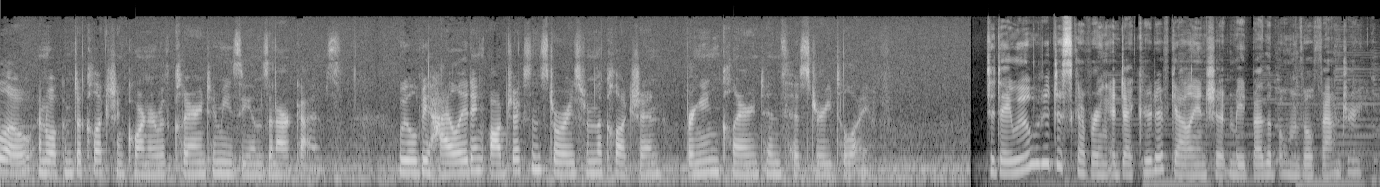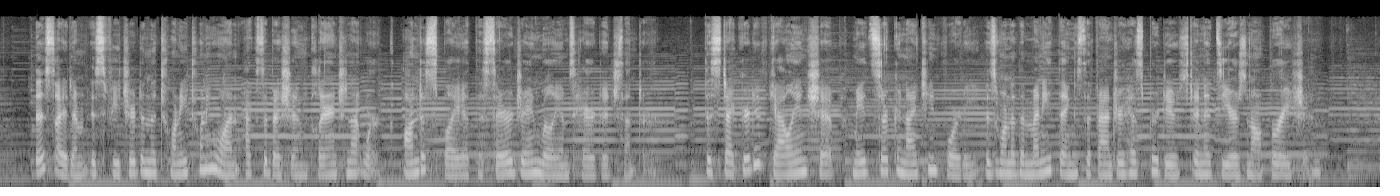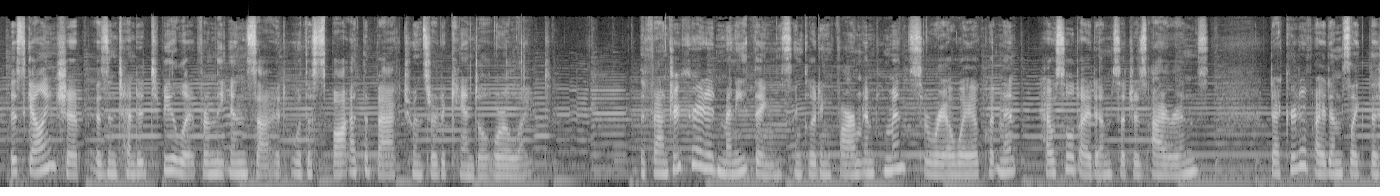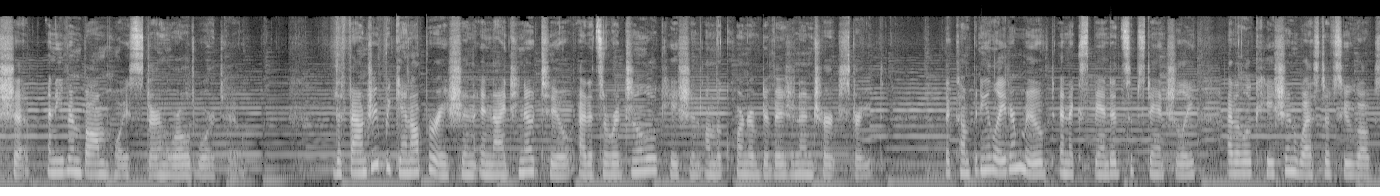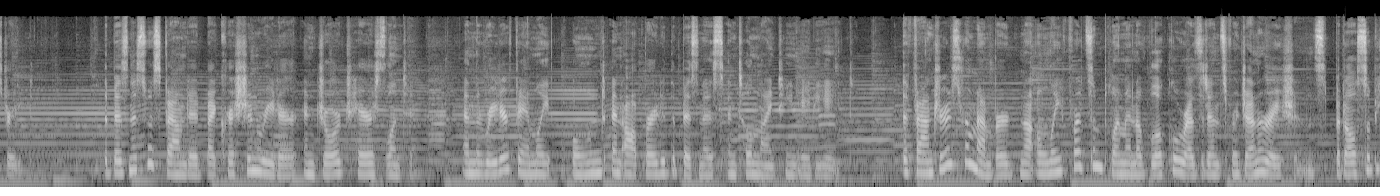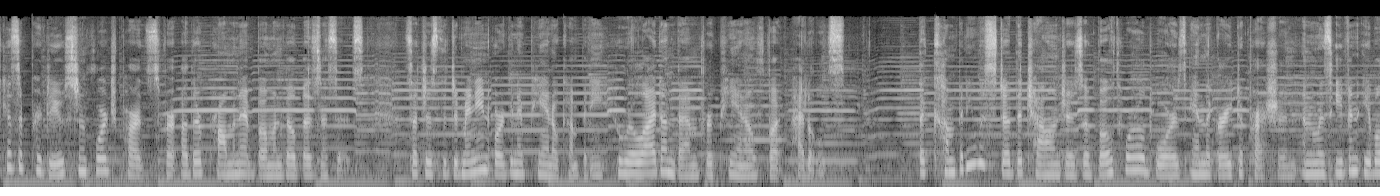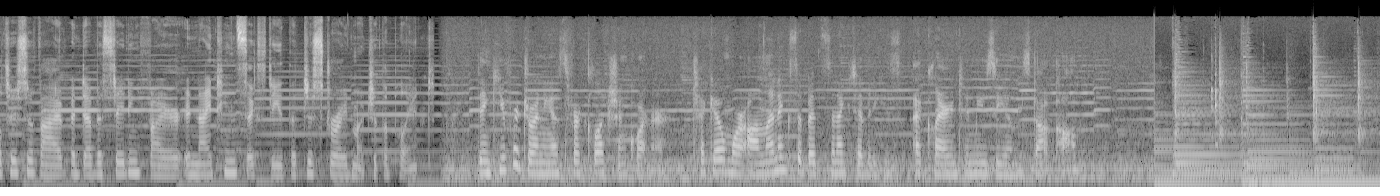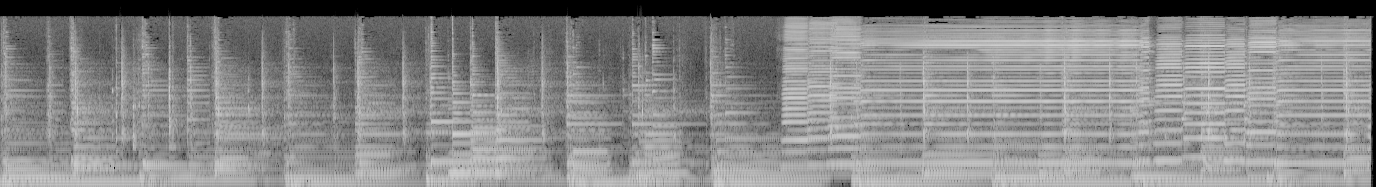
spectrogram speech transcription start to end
welcome to Collection Corner with Clarington Museums and Archives. We will be highlighting objects and stories from the collection, bringing Clarington's history to life. Today we will be discovering a decorative galleon ship made by the Bowmanville Foundry. This item is featured in the 2021 exhibition Clarington at Work on display at the Sarah Jane Williams Heritage Center. This decorative galleon ship, made circa 1940, is one of the many things the foundry has produced in its years in operation. This galleon ship is intended to be lit from the inside with a spot at the back to insert a candle or a light. The foundry created many things, including farm implements, railway equipment, household items such as irons, decorative items like this ship, and even bomb hoists during World War II. The foundry began operation in 1902 at its original location on the corner of Division and Church Street. The company later moved and expanded substantially at a location west of Scugog Street. The business was founded by Christian Reeder and George Harris Linton, and the Reeder family owned and operated the business until 1988. The foundry is remembered not only for its employment of local residents for generations, but also because it produced and forged parts for other prominent Bowmanville businesses, such as the Dominion Organ and Piano Company, who relied on them for piano foot pedals. The company withstood the challenges of both World Wars and the Great Depression and was even able to survive a devastating fire in 1960 that destroyed much of the plant. Thank you for joining us for Collection Corner. Check out more online exhibits and activities at claringtonmuseums.com.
